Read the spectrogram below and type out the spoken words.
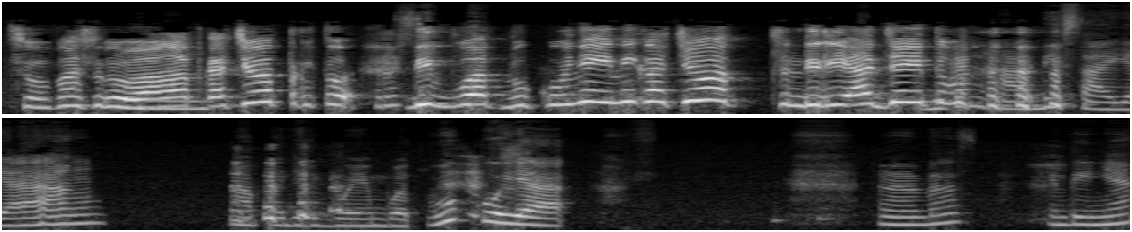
Sumpah seru hmm. banget kacut terus, terus? dibuat bukunya ini kacut sendiri aja itu. kan hadis sayang. Kenapa jadi gue yang buat buku ya? Nah, terus intinya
